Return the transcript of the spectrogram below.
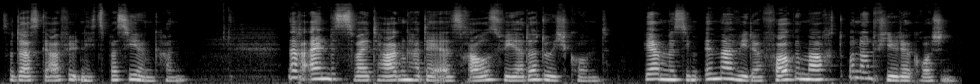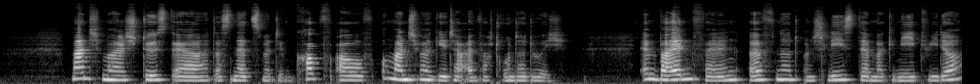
sodass Garfield nichts passieren kann. Nach ein bis zwei Tagen hatte er es raus, wie er da durchkommt. Wir haben es ihm immer wieder vorgemacht und dann fiel der Groschen. Manchmal stößt er das Netz mit dem Kopf auf und manchmal geht er einfach drunter durch. In beiden Fällen öffnet und schließt der Magnet wieder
